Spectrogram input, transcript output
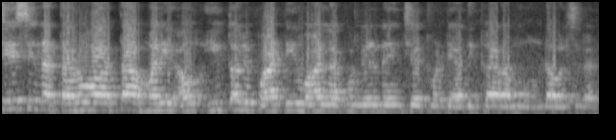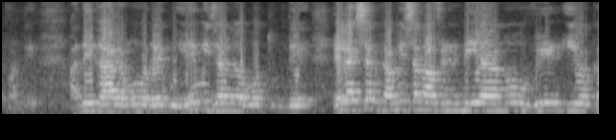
చేసిన తర్వాత మరి ఇవతలి పార్టీ వాళ్ళకు నిర్ణయించేటువంటి అధికారము ఉండవలసినటువంటి అధికారము రేపు ఏమి జరగబోతుంది? ఎలక్షన్ కమిషన్ ఆఫ్ ఇండియాను వీ- ఈ యొక్క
